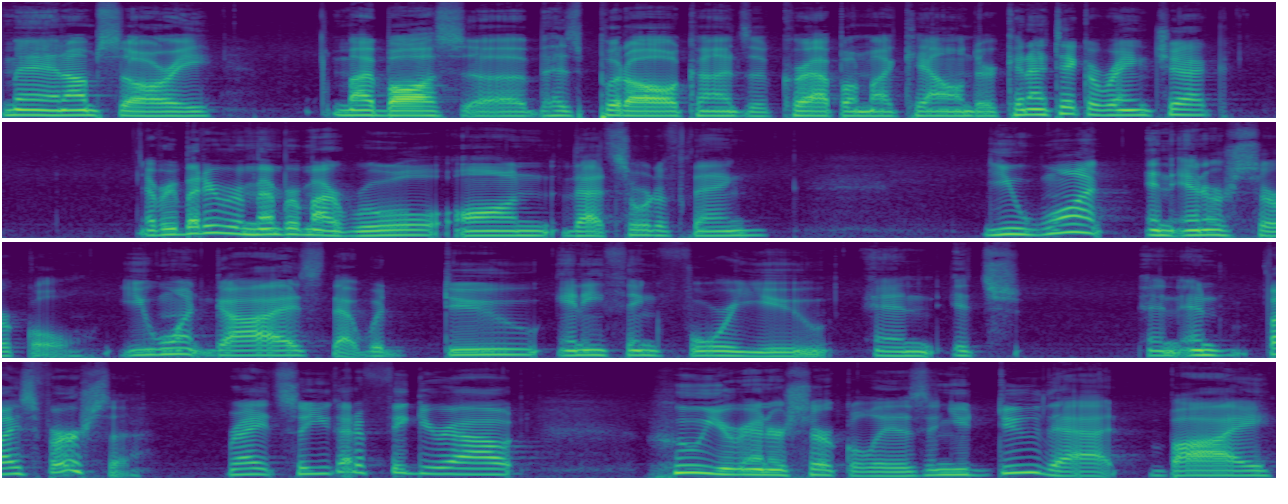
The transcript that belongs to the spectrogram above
man, I'm sorry. My boss uh, has put all kinds of crap on my calendar. Can I take a rain check?" Everybody remember my rule on that sort of thing? you want an inner circle. You want guys that would do anything for you and it's and and vice versa, right? So you got to figure out who your inner circle is and you do that by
